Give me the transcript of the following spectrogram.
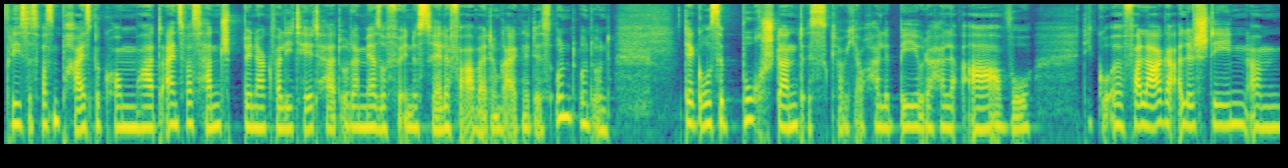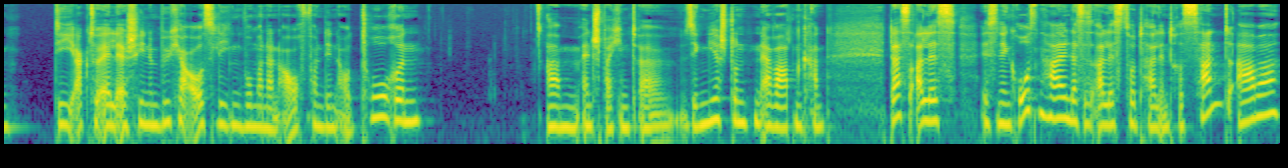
Vlies ist, was einen Preis bekommen hat, eins, was Handspinnerqualität hat oder mehr so für industrielle Verarbeitung geeignet ist und, und, und. Der große Buchstand ist, glaube ich, auch Halle B oder Halle A, wo die äh, Verlage alle stehen. Ähm, die aktuell erschienenen Bücher ausliegen, wo man dann auch von den Autoren ähm, entsprechend äh, Signierstunden erwarten kann. Das alles ist in den großen Hallen, das ist alles total interessant, aber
